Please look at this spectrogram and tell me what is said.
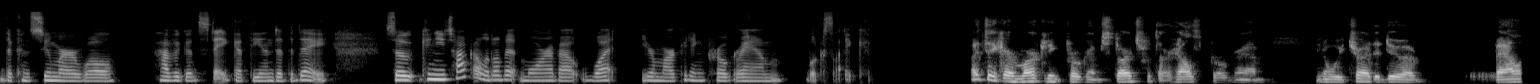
the consumer will have a good steak at the end of the day. So can you talk a little bit more about what your marketing program looks like? I think our marketing program starts with our health program. You know, we try to do a balanced,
